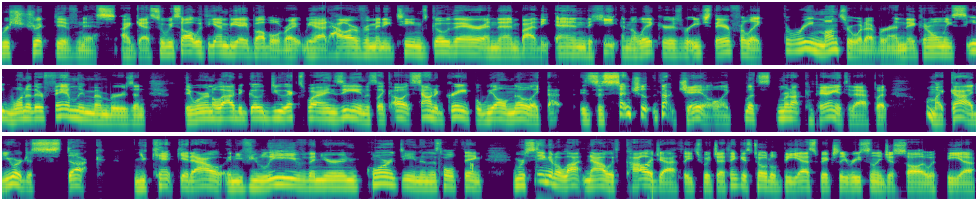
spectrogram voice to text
restrictiveness i guess. So we saw it with the nba bubble right? We had however many teams go there and then by the end the heat and the lakers were each there for like three months or whatever and they could only see one of their family members and they weren't allowed to go do x y and z and it's like oh it sounded great but we all know like that is essentially not jail like let's we're not comparing it to that but oh my god you are just stuck you can't get out. And if you leave, then you're in quarantine and this whole thing. And we're seeing it a lot now with college athletes, which I think is total BS. We actually recently just saw it with the uh,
